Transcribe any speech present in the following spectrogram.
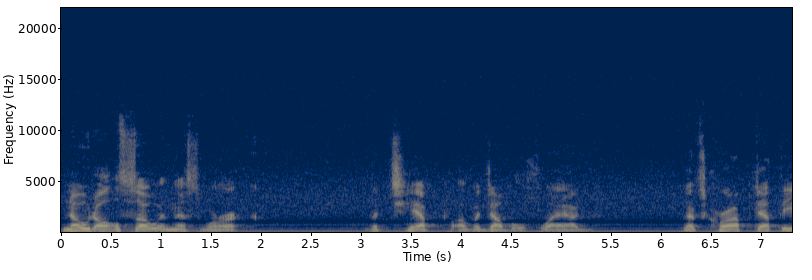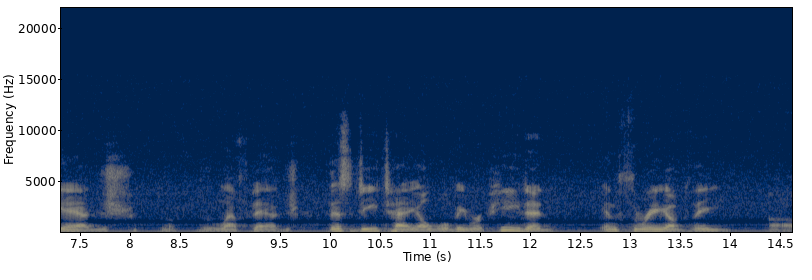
Note also in this work the tip of a double flag that's cropped at the edge, the left edge. This detail will be repeated in three of the uh,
